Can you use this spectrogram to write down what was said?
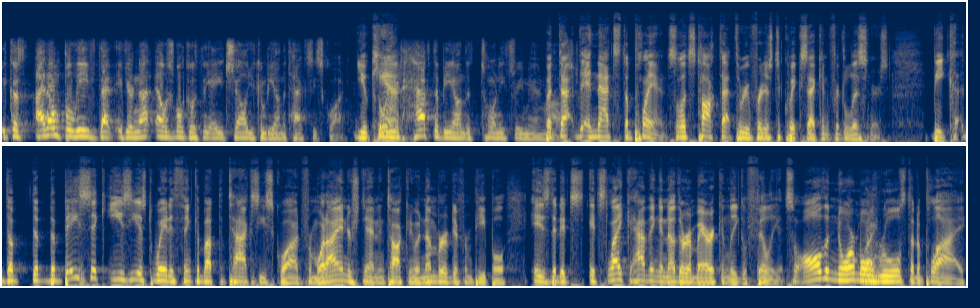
because I don't believe that if you're not eligible to go to the AHL, you can be on the taxi squad. You can't. you'd have to be on the 23 man. But that and that's the plan. So let's talk that through for just a quick second for the listeners. Because the, the the basic easiest way to think about the taxi squad, from what I understand and talking to a number of different people, is that it's it's like having another American League affiliate. So all the normal Right. rules that apply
